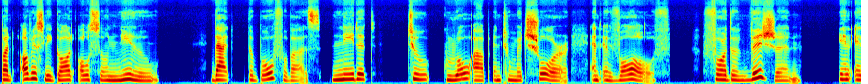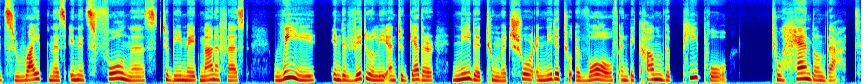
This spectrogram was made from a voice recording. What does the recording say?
But obviously, God also knew that the both of us needed to grow up and to mature and evolve for the vision in its ripeness, in its fullness to be made manifest, we individually and together needed to mature and needed to evolve and become the people to handle that.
